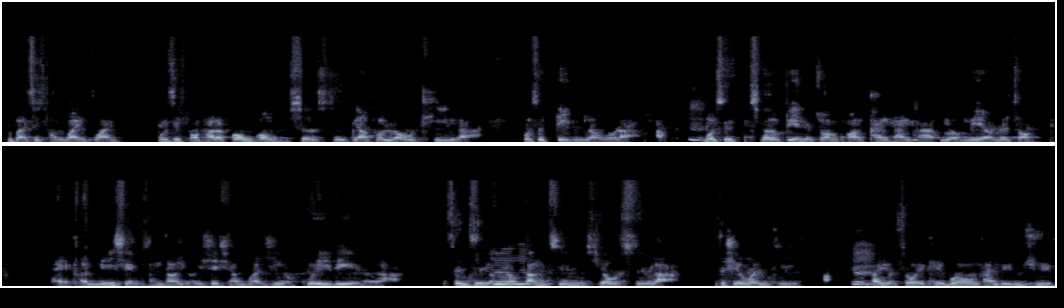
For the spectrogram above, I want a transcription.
不管是从外观。或是从它的公共设施，比方说楼梯啦，或是顶楼啦，啊，或是侧边的状况，看看它有没有那种，哎，很明显看到有一些相关性有龟裂了啦，甚至有没有钢筋锈蚀啦这些问题啊。嗯，那有时候也可以问问看邻居，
